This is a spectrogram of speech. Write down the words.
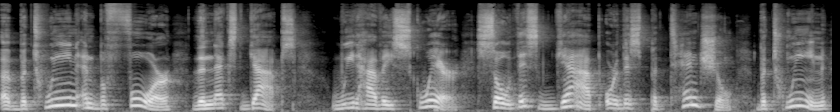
uh, between and before the next gaps, we'd have a square. So this gap or this potential between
